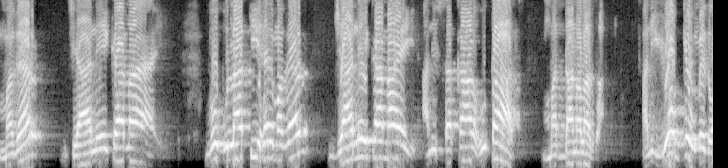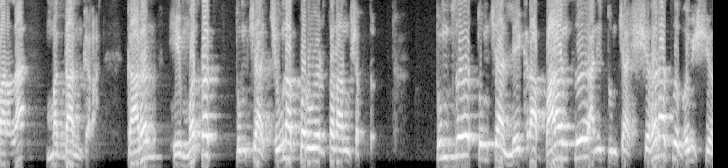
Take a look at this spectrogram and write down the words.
मगर जाने का नाही वो बुलाती है मगर जाने का नाही आणि सकाळ होताच मतदानाला जा. आणि योग्य उमेदवाराला मतदान करा. कारण हे मतच तुमच्या जीवनात परिवर्तन आणू शकतं. तुमचं तुमच्या लेकरा बाळांचं आणि तुमच्या शहराचं भविष्य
